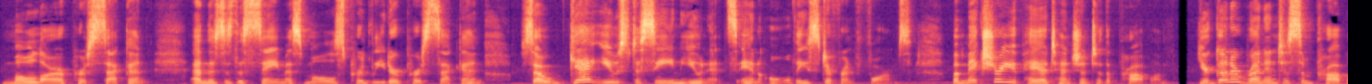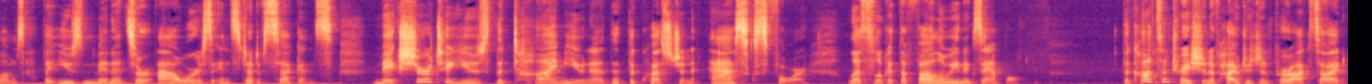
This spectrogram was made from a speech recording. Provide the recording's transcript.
molar per second, and this is the same as moles per liter per second. So get used to seeing units in all these different forms, but make sure you pay attention to the problem. You're going to run into some problems that use minutes or hours instead of seconds. Make sure to use the time unit that the question asks for. Let's look at the following example. The concentration of hydrogen peroxide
